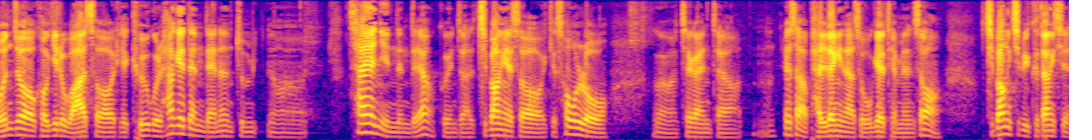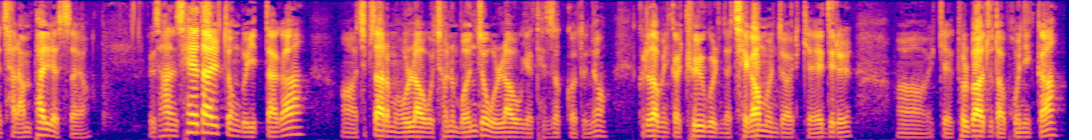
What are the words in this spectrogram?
먼저 거기를 와서 이렇게 교육을 하게 된 데는 좀 어, 사연이 있는데요. 그 이제 지방에서 이렇게 서울로 어, 제가 이제 회사 발령이 나서 오게 되면서 지방집이 그 당시에 잘 안 팔렸어요. 그래서 한 세 달 정도 있다가 어, 집사람은 올라오고 저는 먼저 올라오게 됐었거든요. 그러다 보니까 교육을 이제 제가 먼저 이렇게 애들을 어, 이렇게 돌봐주다 보니까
